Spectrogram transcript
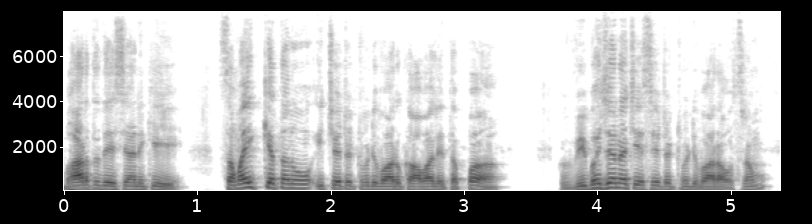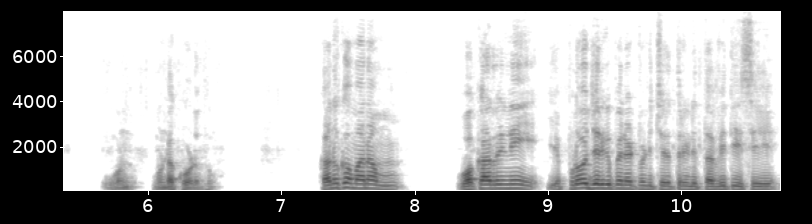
భారతదేశానికి సమైక్యతను ఇచ్చేటటువంటి వారు కావాలి తప్ప విభజన చేసేటటువంటి వారు అవసరం ఉండకూడదు. కనుక మనం ఒకరిని ఎప్పుడో జరిగిపోయినటువంటి చరిత్రని తవ్వితీసి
